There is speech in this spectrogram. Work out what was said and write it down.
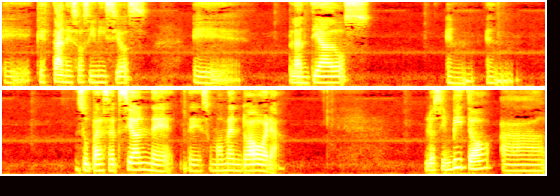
eh, que están esos inicios eh, planteados en, su percepción de, de su momento ahora. Los invito a,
